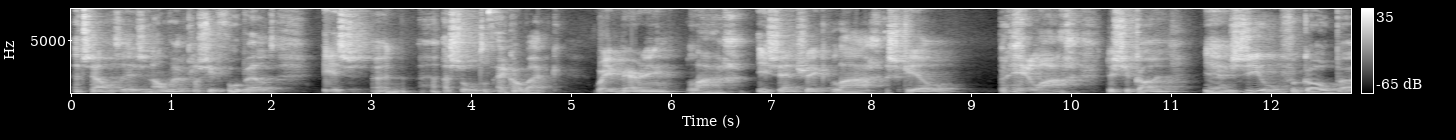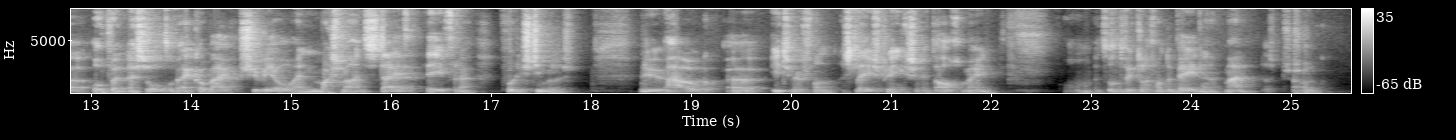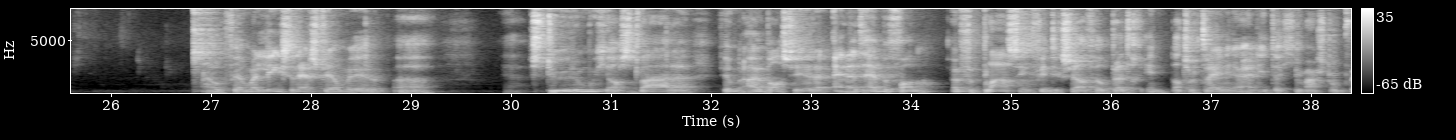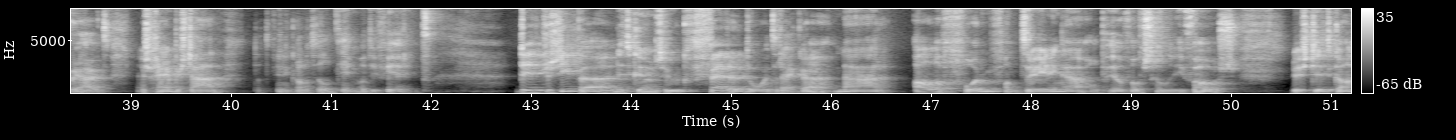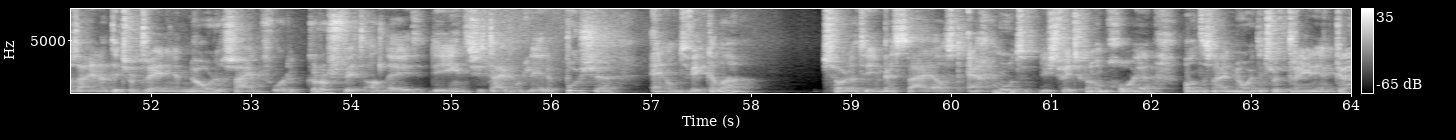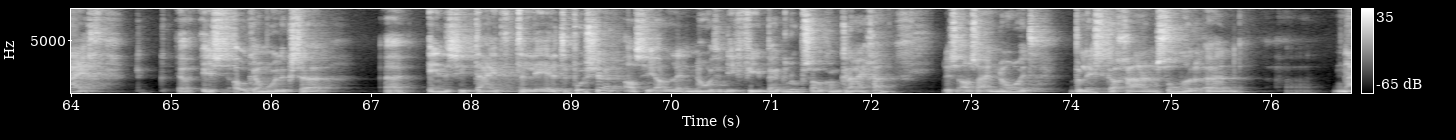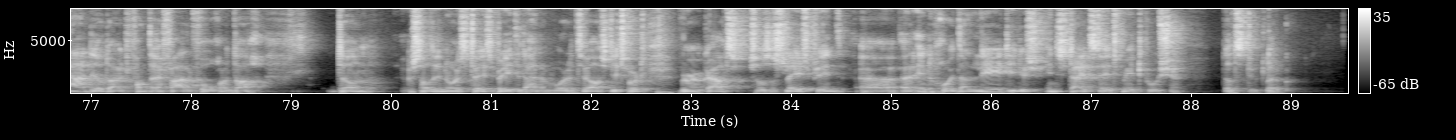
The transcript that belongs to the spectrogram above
Hetzelfde is, een ander klassiek voorbeeld, is een assault of echo bike. Weight bearing laag, eccentric laag, scale heel laag. Dus je kan je ziel verkopen op een assault of echo bike als je wil en maximaal intensiteit leveren voor die stimulus. Nu hou ik uh, iets meer van sleesprings in het algemeen om het ontwikkelen van de benen, maar dat is persoonlijk. Ook veel meer links en rechts, veel meer uh, ja, sturen moet je als het ware, veel meer uitbalanceren en het hebben van een verplaatsing vind ik zelf heel prettig in dat soort trainingen en niet dat je maar stom voor je uit een schermpje staan. Dat vind ik altijd heel demotiverend. Dit principe, dit kunnen we natuurlijk verder doortrekken naar alle vormen van trainingen op heel veel verschillende niveaus. Dus dit kan zijn dat dit soort trainingen nodig zijn voor de CrossFit-atleet die intensiteit moet leren pushen en ontwikkelen. Zodat hij in wedstrijden, als het echt moet, die switch kan omgooien. Want als hij nooit dit soort trainingen krijgt, is het ook heel moeilijk ze uh, intensiteit te leren te pushen. Als hij alleen, nooit die feedback loop zo kan krijgen. Dus als hij nooit belist kan gaan zonder een nadeel daarvan te ervaren de volgende dag, dan zal hij nooit steeds beter daarin worden. Terwijl als je dit soort workouts, zoals een sleesprint, uh, erin gooit, dan leert hij dus intensiteit steeds meer te pushen. Dat is natuurlijk leuk.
